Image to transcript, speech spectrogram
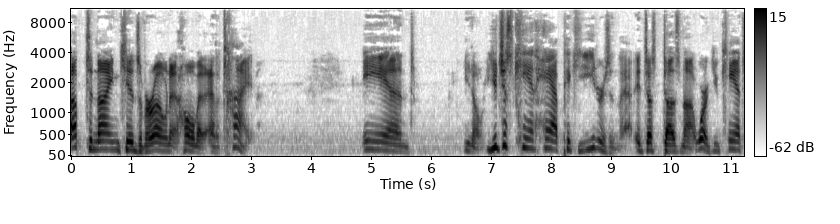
up to nine kids of her own at home at, at a time. And, you know, you just can't have picky eaters in that. It just does not work. You can't,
